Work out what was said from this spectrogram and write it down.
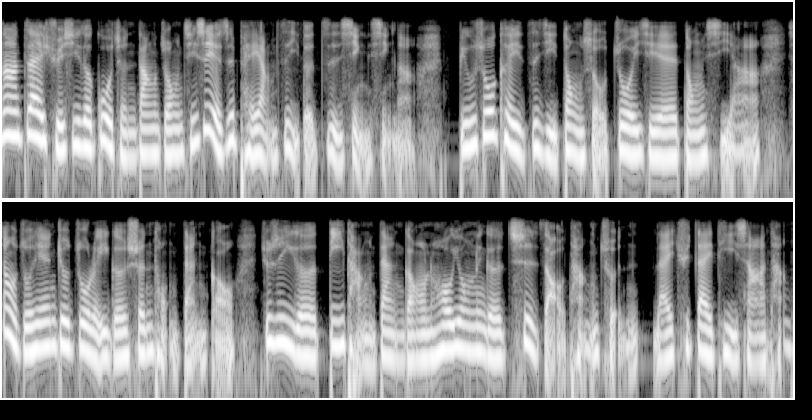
那在学习的过程当中，其实也是培养自己的自信心啊。比如说，可以自己动手做一些东西啊。像我昨天就做了一个生酮蛋糕，就是一个低糖蛋糕，然后用那个赤藻糖醇来去代替砂糖。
